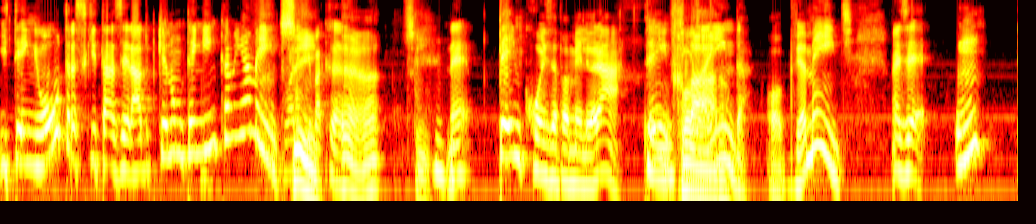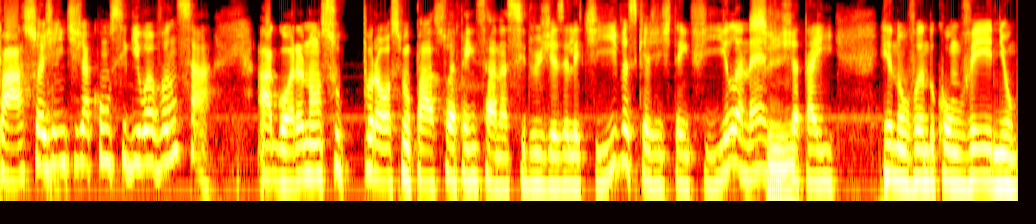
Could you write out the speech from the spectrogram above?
E tem outras que tá zerado porque não tem encaminhamento. Olha que sim. bacana. É, sim. né? Tem coisa pra melhorar? Tem, Claro. ainda? Obviamente. Mas é um passo a gente já conseguiu avançar. Agora, nosso próximo passo é pensar nas cirurgias eletivas, que a gente tem fila, né? A Sim. gente já tá aí renovando o convênio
